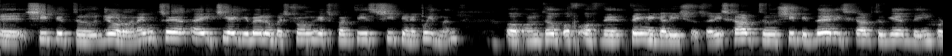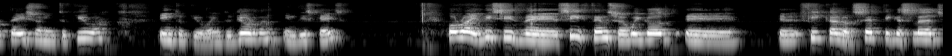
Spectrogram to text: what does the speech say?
uh, ship it to Jordan. I would say IHEI developed a strong expertise shipping equipment on top of, of the technical issues. So it's hard to ship it there. It's hard to get the importation into Cuba, into Cuba, into Jordan in this case. All right, this is the system. So we got a, a fecal or septic sludge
